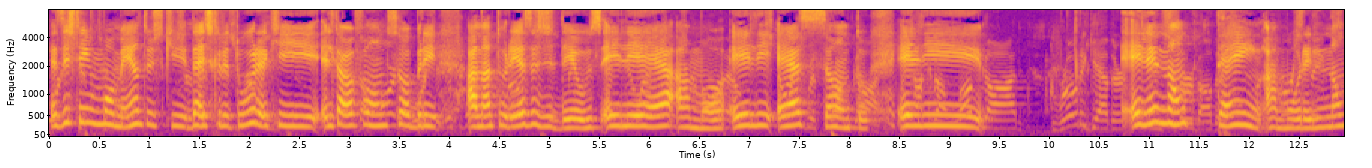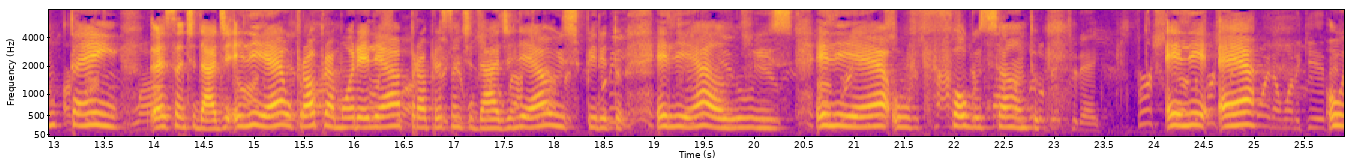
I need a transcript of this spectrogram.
Existem momentos que da escritura que ele estava falando sobre a natureza de Deus. Ele é amor, ele é santo, ele ele não tem amor, ele não tem é, santidade. Ele é o próprio amor, ele é a própria santidade, ele é o Espírito, ele é a luz, ele é o fogo santo ele é o,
